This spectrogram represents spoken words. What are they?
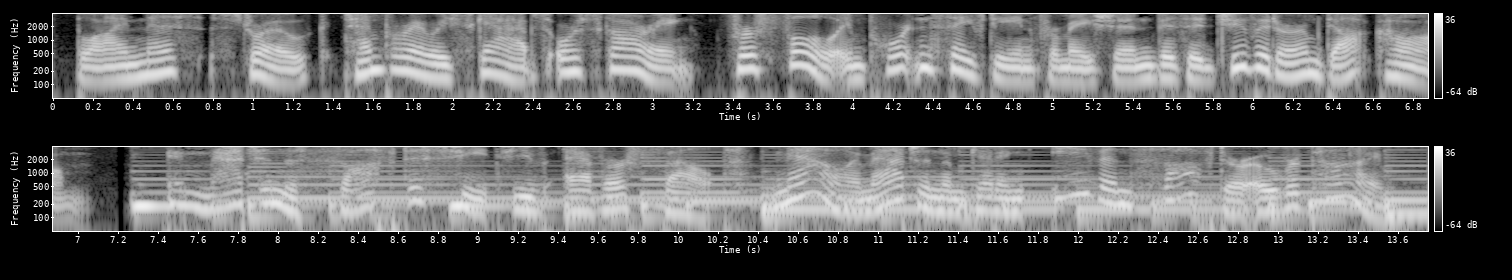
blindness, stroke, temporary scabs, or scarring. For full important safety information, visit juvederm.com. Imagine the softest sheets you've ever felt. Now imagine them getting even softer over time.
